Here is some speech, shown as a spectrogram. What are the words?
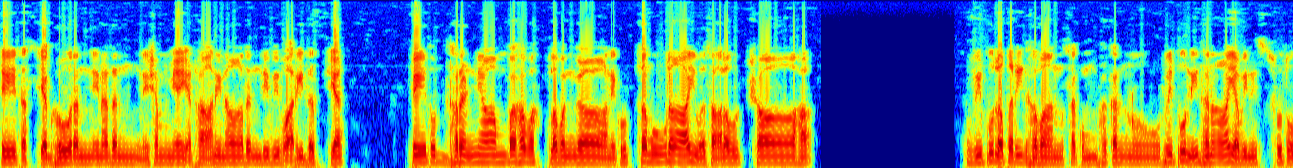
ते तस्य घोरम् निनदन् निशम्य यथा निनादम् दिवि वारिदस्य पेतुद्धरण्याम् बहवः प्लवङ्गा निकृत्तमूला इव सालवृक्षाः। विपुलपरिघवान् स कुम्भकर्णो रिपुनिधनाय विनिःसृतो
